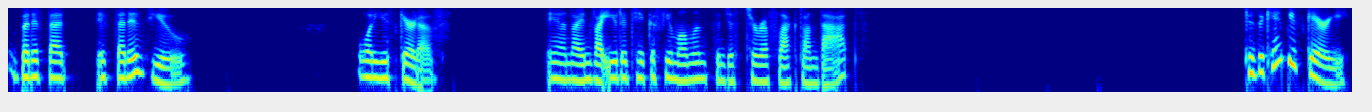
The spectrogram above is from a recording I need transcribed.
But if that if that is you, what are you scared of? And I invite you to take a few moments and just to reflect on that. Because it can be scary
